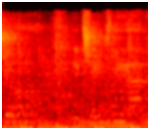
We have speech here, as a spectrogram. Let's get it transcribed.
sure you changed me.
